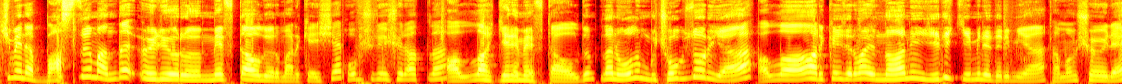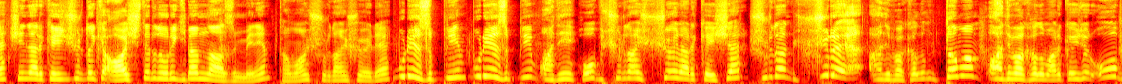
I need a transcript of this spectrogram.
Çimene bastığım anda ölüyorum. Mefta oluyorum arkadaşlar. Hop şuraya şöyle atla. Allah gene mefta oldum. Lan oğlum bu çok zor ya. Allah arkadaşlar var ya nane yedik yemin ederim ya. Tamam şöyle. Şimdi arkadaşlar şuradaki ağaçlara doğru gitmem lazım benim. Tamam şuradan şöyle. Buraya zıplayayım. Buraya zıplayayım. Hadi. Hop şuradan şöyle arkadaşlar. Şuradan şuraya. Hadi bakalım. Tamam. Hadi bakalım arkadaşlar. Hop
